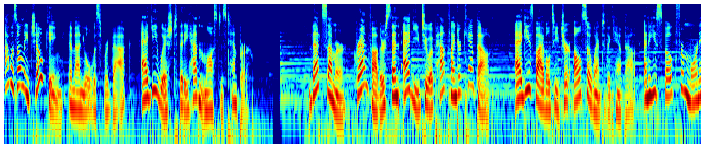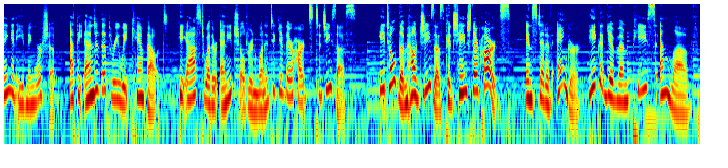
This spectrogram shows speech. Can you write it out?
I was only joking, Emmanuel whispered back. Aggie wished that he hadn't lost his temper. That summer, grandfather sent Aggie to a Pathfinder campout. Aggie's Bible teacher also went to the campout, and he spoke for morning and evening worship. At the end of the three week campout, he asked whether any children wanted to give their hearts to Jesus. He told them how Jesus could change their hearts. Instead of anger, he could give them peace and love.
